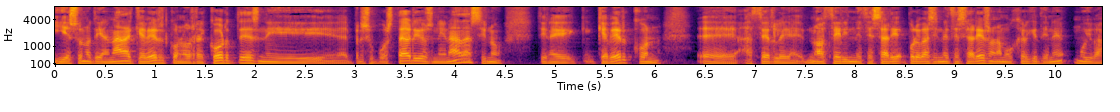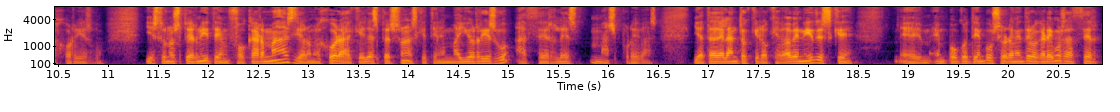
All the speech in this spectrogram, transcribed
Y eso no tiene nada que ver con los recortes ni presupuestarios ni nada, sino tiene que ver con eh, hacerle, no hacer pruebas innecesarias a una mujer que tiene muy bajo riesgo. Y esto nos permite enfocar más y a lo mejor a aquellas personas que tienen mayor riesgo hacerles más pruebas. Ya te adelanto que lo que va a venir es que eh, en poco tiempo seguramente lo que haremos es hacer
